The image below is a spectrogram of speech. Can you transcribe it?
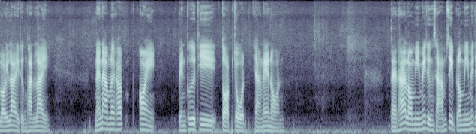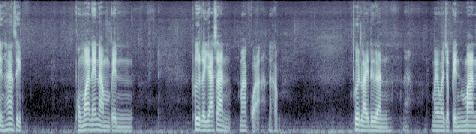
500ไร่ถึงพันไร่แนะนำเลยครับ อ้อยเป็นพืชที่ตอบโจทย์อย่างแน่นอน แต่ถ้าเรามีไม่ถึง 30 เรามีไม่ถึง 50 ผมว่าแนะนำเป็นพืชระยะสั้นมากกว่านะครับ พืชรายเดือนนะไม่ว่าจะเป็นมัน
